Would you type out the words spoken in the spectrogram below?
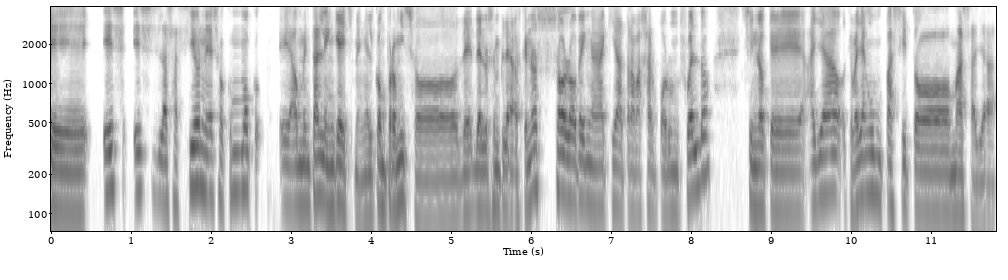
eh, es, las acciones o cómo eh, aumentar el engagement, el compromiso de, los empleados, que no solo vengan aquí a trabajar por un sueldo, sino que, haya, que vayan un pasito más allá.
